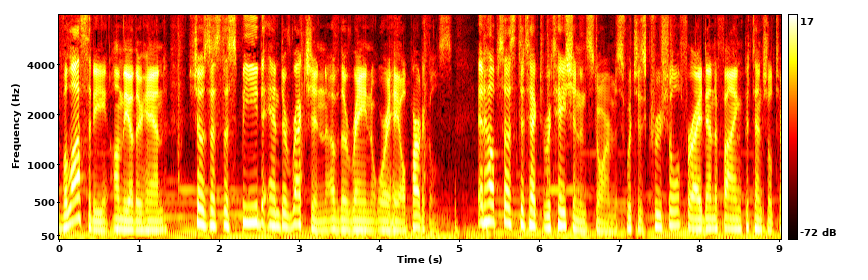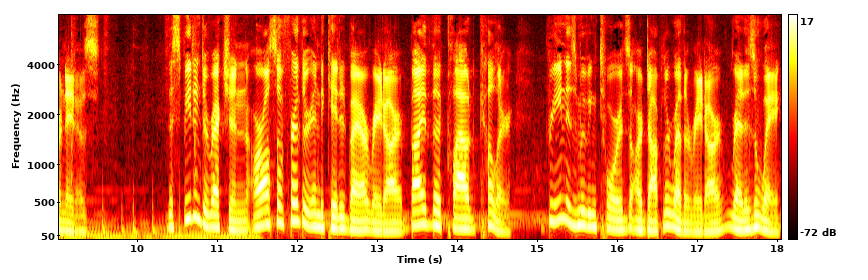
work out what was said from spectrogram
Velocity, on the other hand, shows us the speed and direction of the rain or hail particles. It helps us detect rotation in storms, which is crucial for identifying potential tornadoes. The speed and direction are also further indicated by our radar by the cloud color. Green is moving towards our Doppler weather radar, red is away.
